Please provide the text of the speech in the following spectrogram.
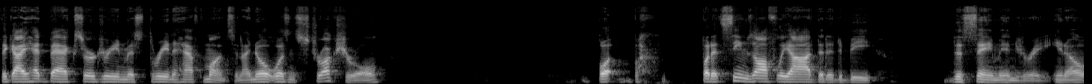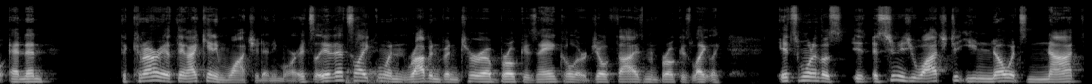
the guy had back surgery and missed three and a half months. And I know it wasn't structural, but but it seems awfully odd that it'd be the same injury, you know? And then the Canario thing, I can't even watch it anymore. It's eh, that's like Okay. when Robin Ventura broke his ankle or Joe Theismann broke his leg. Like it's one of those. it- As soon as you watched it, you know it's not.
